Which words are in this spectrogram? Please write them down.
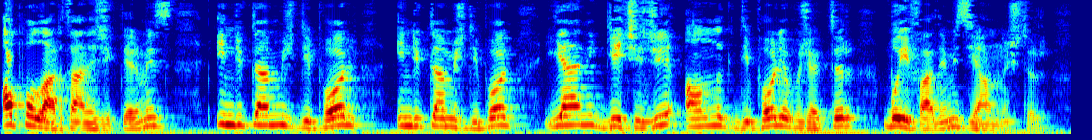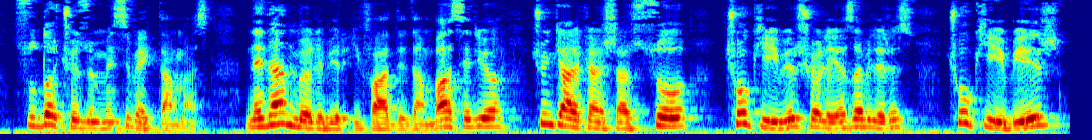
apolar taneciklerimiz indüklenmiş dipol, indüklenmiş dipol yani geçici anlık dipol yapacaktır. Bu ifademiz yanlıştır. Suda çözünmesi beklenmez. Neden böyle bir ifadeden bahsediyor? Çünkü arkadaşlar su çok iyi bir şöyle yazabiliriz. Çok iyi bir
